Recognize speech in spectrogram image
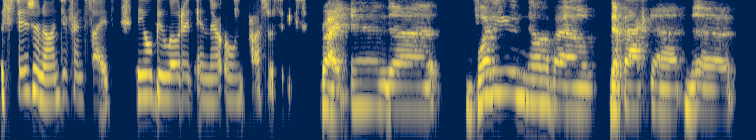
with Fission on different sites, they will be loaded in their own processes. Right. And uh, what do you know about the fact that the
